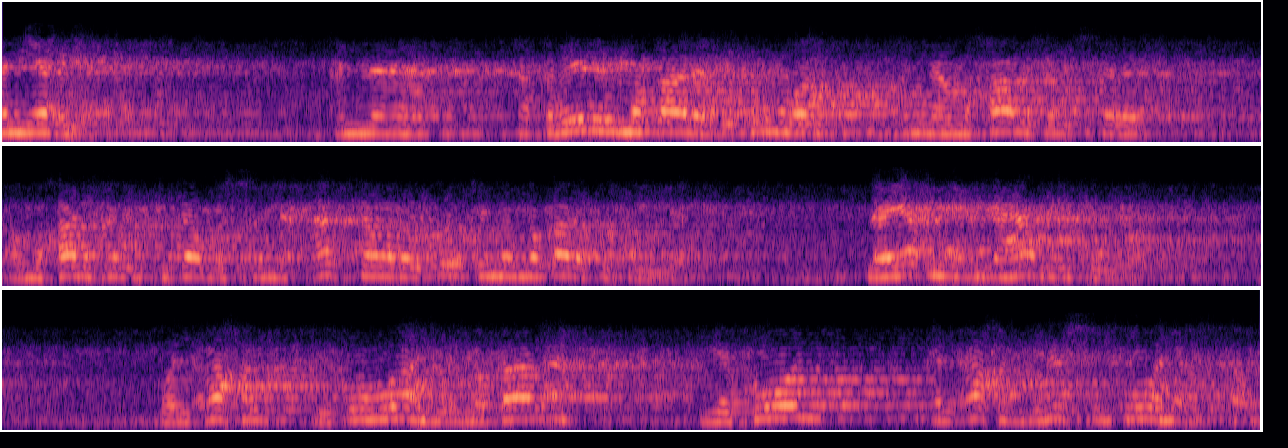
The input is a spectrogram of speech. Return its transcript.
أن يعي أن تقرير المقالة بقوة أنها مخالفة للسلف أو مخالفة للكتاب والسنة حتى ولو قلت أن المقالة كفرية. لا يعني أن هذه القوة. والأخذ بقوة للمقالة يكون الأخذ بنفس القوة لأصحابه.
